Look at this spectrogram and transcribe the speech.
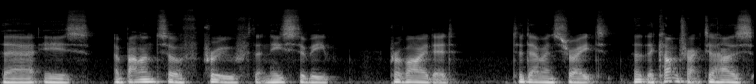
there is a balance of proof that needs to be provided to demonstrate that the contractor has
